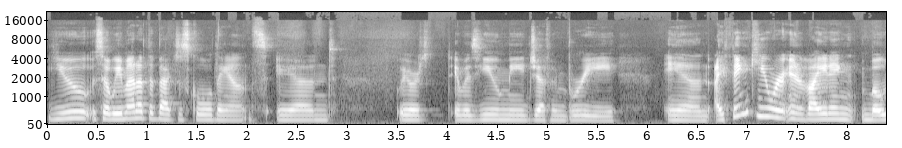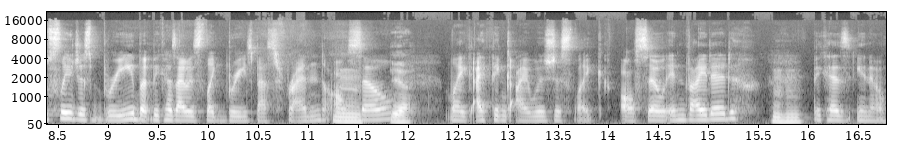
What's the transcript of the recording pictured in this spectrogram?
you. So we met at the back to school dance, and we were. It was you, me, Jeff, and Bree, and I think you were inviting mostly just Bree, but because I was like Bree's best friend, also. Yeah. Like I think I was just like also invited Mm-hmm. because you know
